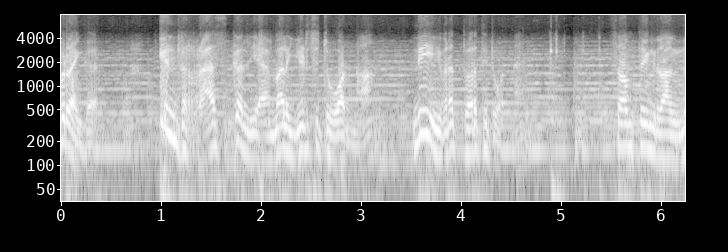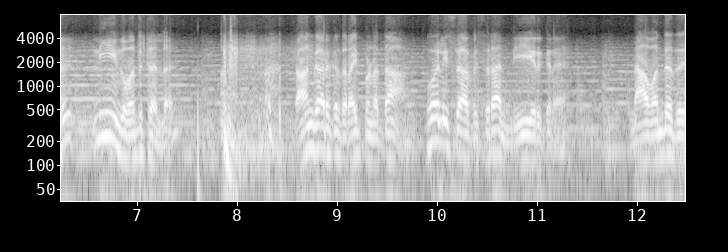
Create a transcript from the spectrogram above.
இங்க இந்த ராஸ்கல் என் மேல இடிச்சிட்டு ஓடனா நீ இவனை துரத்திட்டு ஓடன. சம்திங் ராங்னு நீ இங்க வந்துட்டல ராங்கா இருக்கிறத ரைட் பண்ணதான் போலீஸ் ஆபீசரா நீ இருக்கிற. நான் வந்தது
